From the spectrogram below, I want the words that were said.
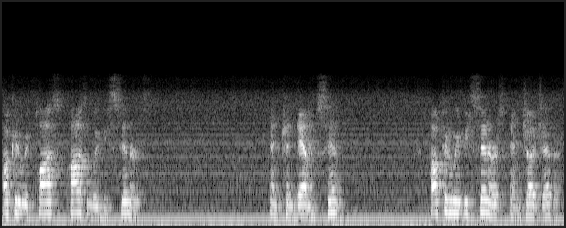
how can we possibly be sinners and condemn sin? How can we be sinners and judge others?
